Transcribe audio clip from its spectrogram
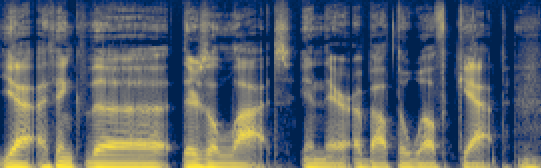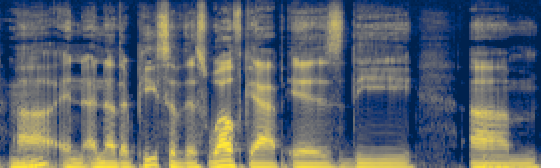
Yeah, I think the there's a lot in there about the wealth gap, uh, and another piece of this wealth gap is the, um,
